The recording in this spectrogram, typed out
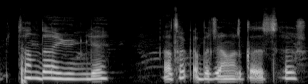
Bir tane daha yünle yatak yapacağım arkadaşlar.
